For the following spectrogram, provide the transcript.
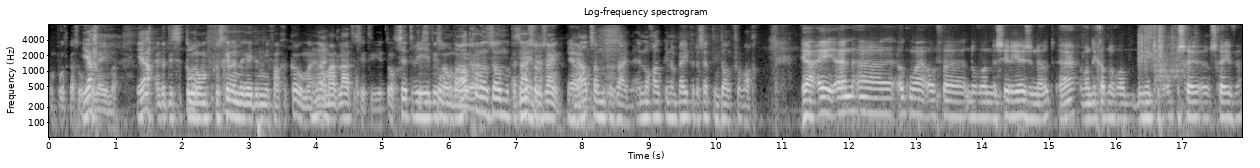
een podcast op Ja. te nemen. Ja, En dat is er toen om verschillende redenen niet van gekomen. En Nee. een maand later zitten we hier toch. zitten we Dus hier het is toch. mooi, had gewoon zo moeten Het zijn. moet zo hè. zijn. Ja, dat had zo moeten zijn. En nog ook in een betere setting dan verwacht. Ja, hey, en eh, ook maar of, eh, nog een serieuze noot. Hè? Want ik had nog wel dingetjes opgeschreven.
